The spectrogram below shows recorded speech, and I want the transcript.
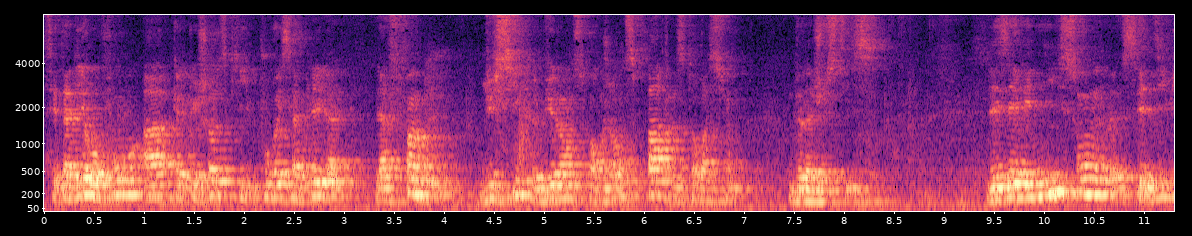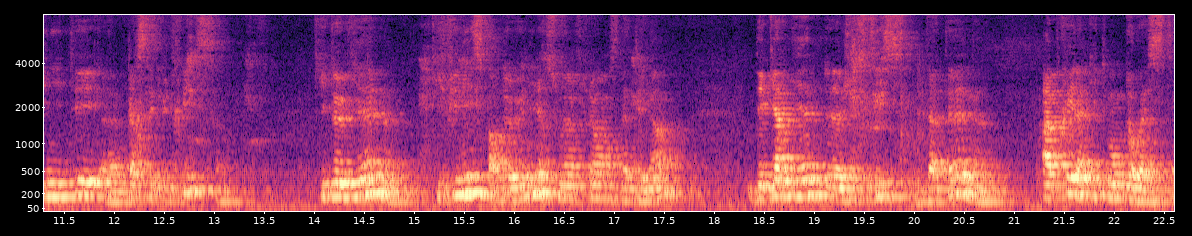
c'est-à-dire au fond à quelque chose qui pourrait s'appeler la, fin du cycle violence-vengeance par l'instauration de la justice. Les Érénies sont ces divinités euh, persécutrices qui deviennent, qui finissent par devenir, sous l'influence d'Athéna, des gardiennes de la justice d'Athènes après l'acquittement d'Oreste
